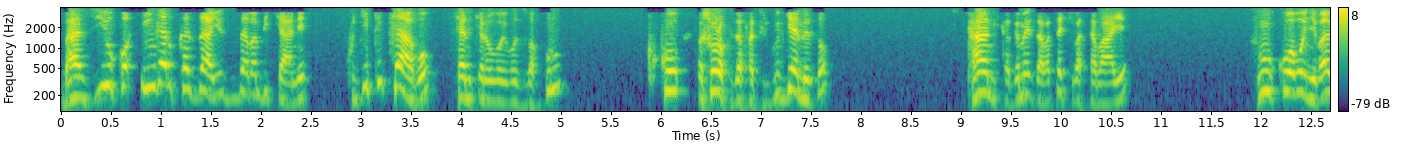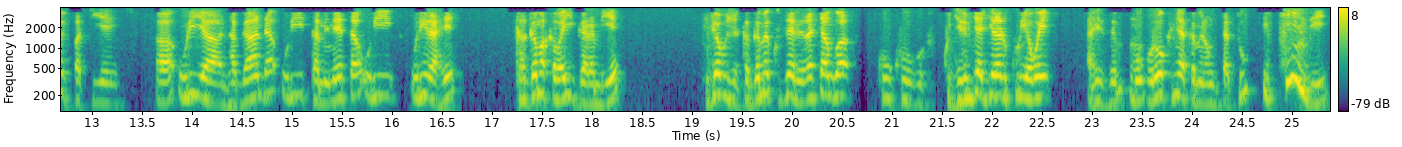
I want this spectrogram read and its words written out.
bazi yuko ingaruka zayo zizaba mbi cyane ku giti cyabo cyane cyane mu bayobozi bakuru kuko bashobora kuzafatirwa ibyemezo. Kandi kagame zaba atakibatabaye nk'uko wabonye babifatiye uriya ntaganda uri tamineta uri uri rahe kagame akaba yigaramiye. Ntibyabujije kagame kuzerera cyangwa ku- ku- kugira ibyo agira uriya we aheze mu buroko imyaka mirongo itatu. Ikindi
